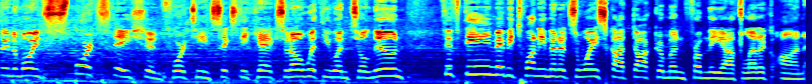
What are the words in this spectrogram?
And Des Moines Sports Station, 1460 KXNO with you until noon. 15, maybe 20 minutes away. Scott Dochterman from The Athletic on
